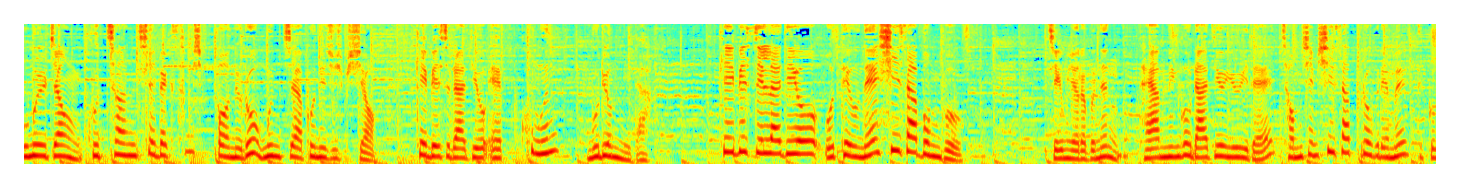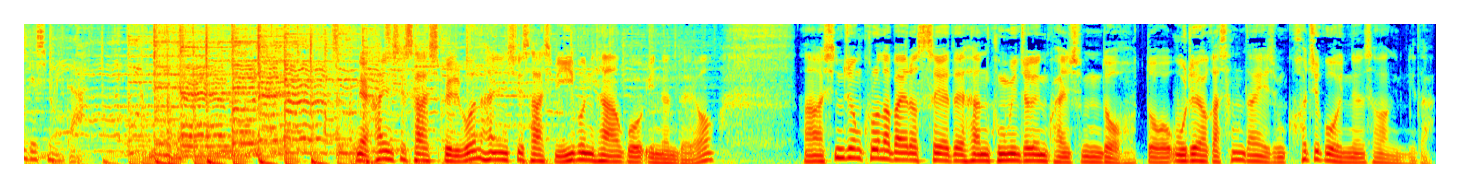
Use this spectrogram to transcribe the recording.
우물정 9730번으로 문자 보내주십시오. KBS 라디오 앱 콩은 무료입니다. KBS 라디오 오태훈의 시사본부. 지금 여러분은 대한민국 라디오 유일의 점심 시사 프로그램을 듣고 계십니다. 네, 1시 41분, 1시 42분 향하고 있는데요. 아, 신종 코로나 바이러스에 대한 국민적인 관심도 또 우려가 상당히 좀 커지고 있는 상황입니다.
